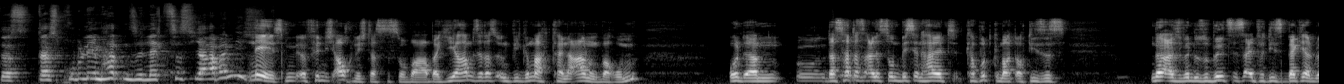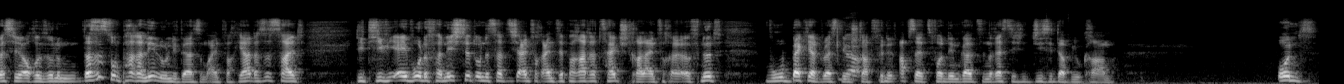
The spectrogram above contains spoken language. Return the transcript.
Das, das Problem hatten sie letztes Jahr aber nicht. Nee, es- finde ich auch nicht, dass es so war. Aber hier haben sie das irgendwie gemacht. Keine Ahnung warum. Und ähm, das hat das alles so ein bisschen halt kaputt gemacht. Auch dieses, ne, also wenn du so willst, ist einfach dieses Backyard Wrestling auch in so einem, das ist so ein Paralleluniversum einfach, ja. Das ist halt, die TVA wurde vernichtet und es hat sich einfach ein separater Zeitstrahl einfach eröffnet, wo Backyard Wrestling Ja. stattfindet, abseits von dem ganzen restlichen GCW-Kram. Und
